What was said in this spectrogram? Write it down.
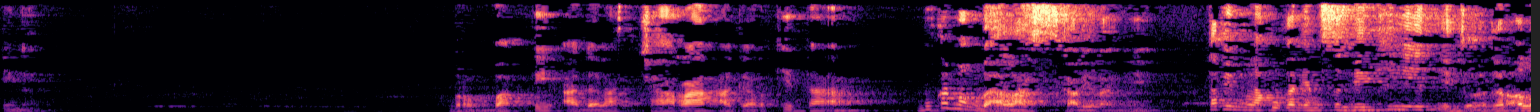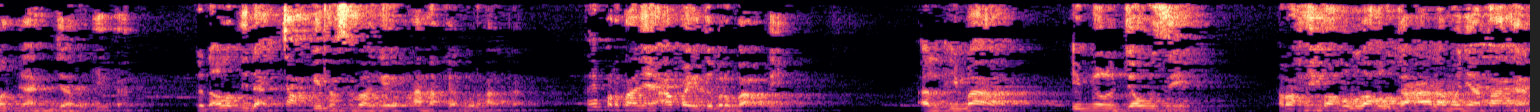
Ingat. Berbakti adalah cara agar kita bukan membalas sekali lagi, tapi melakukan yang sedikit itu agar Allah ganjar kita. Dan Allah tidak cap kita sebagai anak yang durhaka. Tapi pertanyaan apa itu berbakti? Al-Imam Ibnul Jauzi rahimahullahu taala menyatakan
